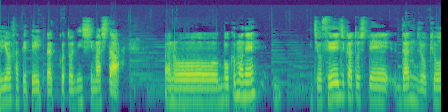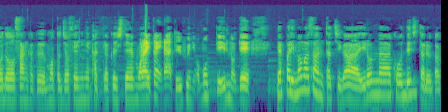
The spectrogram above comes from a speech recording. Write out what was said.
いをさせていただくことにしました。あのー、僕もね、一応政治家として男女共同参画、もっと女性にね、活躍してもらいたいなというふうに思っているので、やっぱりママさんたちがいろんなこうデジタルが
